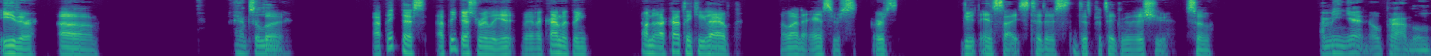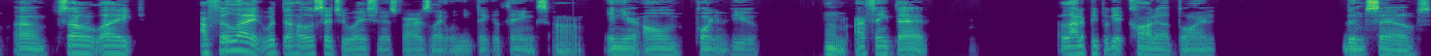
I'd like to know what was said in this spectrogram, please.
either. Um, Absolutely. I think that's, I think that's really it, man. I kind of think, I know, I kind of think you have a lot of answers or good insights to this, this particular issue. So, I mean, yeah, no problem. Um, so like, I feel like with the whole situation, as far as like when you think of things um, in your own point of view, um, I think that a lot of people get caught up on themselves.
